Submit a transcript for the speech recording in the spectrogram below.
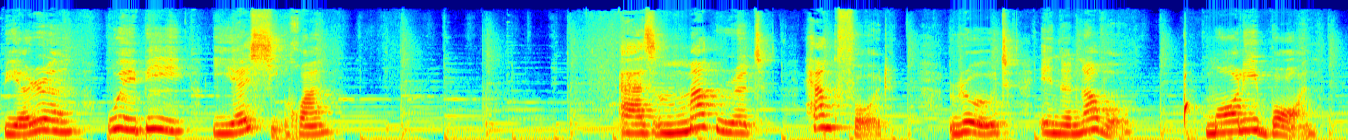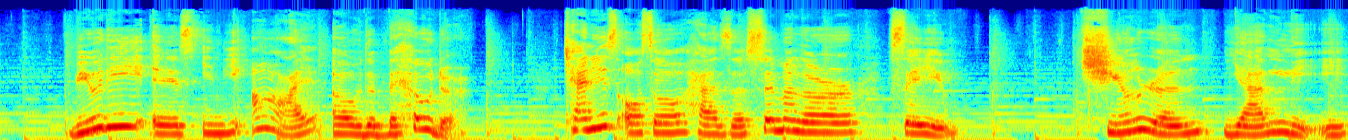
别人未必也喜欢。As Margaret Hungerford wrote in the novel Molly Bawn, beauty is in the eye of the beholder. Chinese also has a similar saying. 情人眼里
